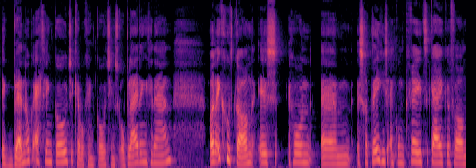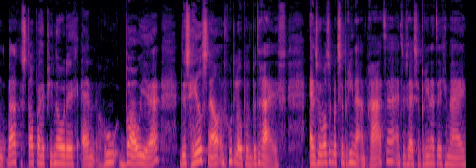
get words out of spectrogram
Ik ben ook echt geen coach. Ik heb ook geen coachingsopleiding gedaan. Wat ik goed kan, is gewoon um, strategisch en concreet kijken van welke stappen heb je nodig en hoe bouw je dus heel snel een goed lopend bedrijf. En zo was ik met Sabrina aan het praten en toen zei Sabrina tegen mij,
